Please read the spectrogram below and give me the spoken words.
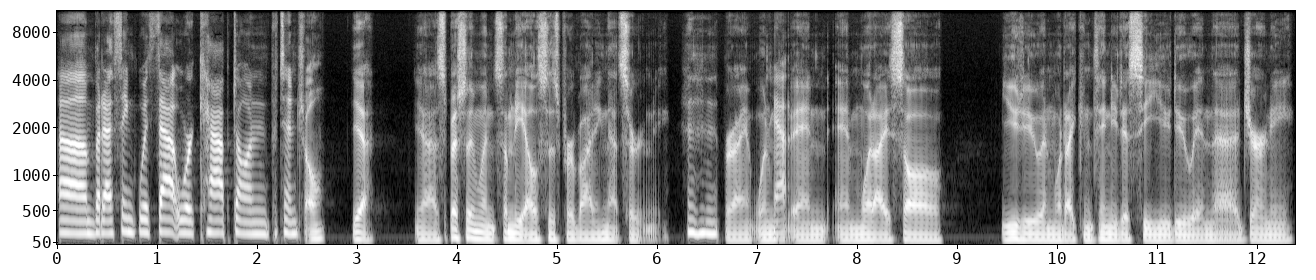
um, but i think with that we're capped on potential Yeah. Yeah. Especially when somebody else is providing that certainty. Right. When Yeah. and and what I saw you do and what I continue to see you do in the journey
